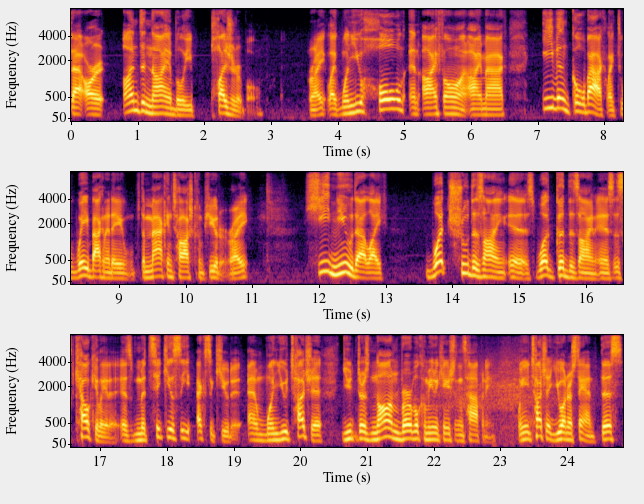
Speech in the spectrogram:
that are undeniably pleasurable, right? Like when you hold an iPhone, an iMac, even go back like to way back in the day, the Macintosh computer, right? He knew that like what true design is, what good design is, is calculated, is meticulously executed. And when you touch it, you there's non-verbal communication that's happening. When you touch it, you understand this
